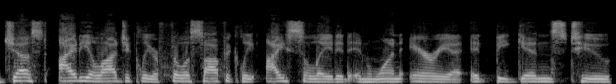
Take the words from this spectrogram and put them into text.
just ideologically or philosophically isolated in one area. It begins to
